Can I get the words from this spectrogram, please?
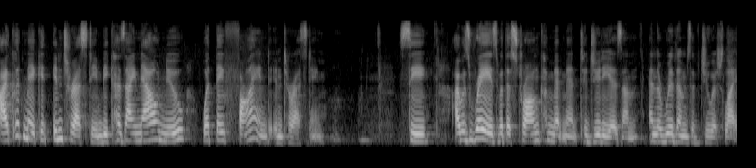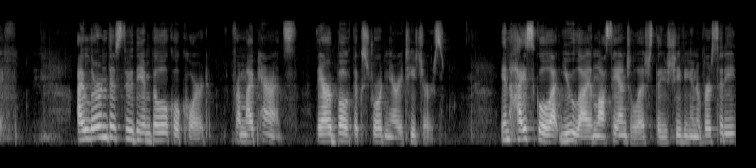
I could make it interesting because I now knew what they find interesting. See, I was raised with a strong commitment to Judaism and the rhythms of Jewish life. I learned this through the umbilical cord from my parents. They are both extraordinary teachers. In high school at YULA in Los Angeles, the Yeshiva University,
